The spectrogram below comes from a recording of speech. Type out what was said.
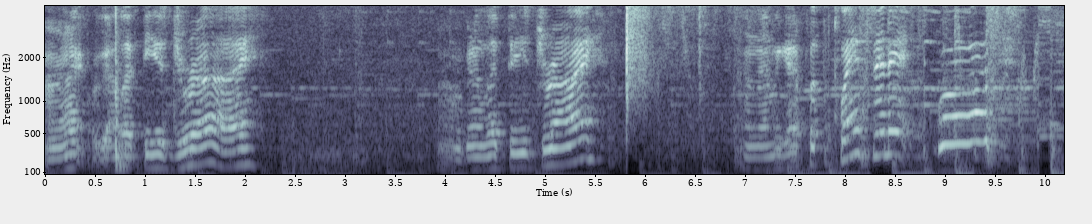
Alright, we're gonna let these dry. We're gonna let these dry. And then we gotta put the plants in it. What?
